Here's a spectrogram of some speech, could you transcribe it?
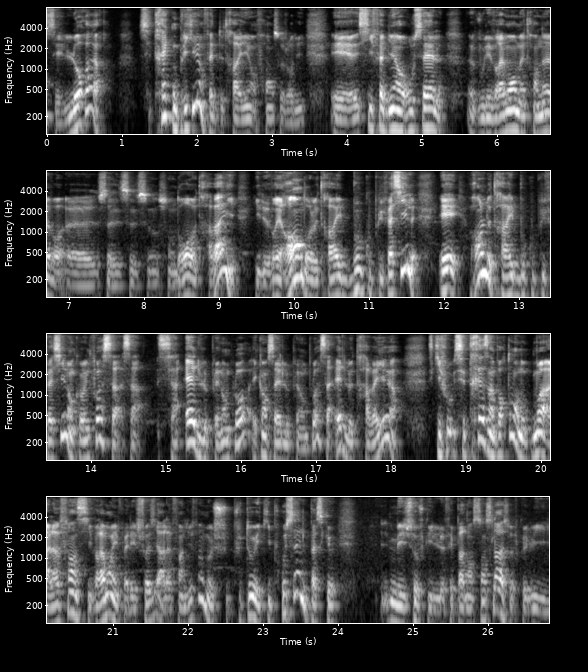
c'est l'horreur. C'est très compliqué, en fait, de travailler en France aujourd'hui. Et si Fabien Roussel voulait vraiment mettre en œuvre euh, son droit au travail, il devrait rendre le travail beaucoup plus facile. Et rendre le travail beaucoup plus facile, encore une fois, ça, ça, ça aide le plein emploi. Et quand ça aide le plein emploi, ça aide le travailleur. Ce qu'il faut, c'est très important. Donc moi, à la fin, si vraiment il fallait choisir à la fin du fin, moi je suis plutôt équipe Roussel, parce que mais sauf qu'il ne le fait pas dans ce sens-là, sauf que lui,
